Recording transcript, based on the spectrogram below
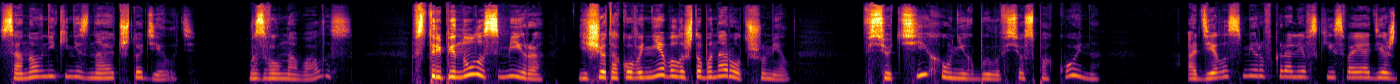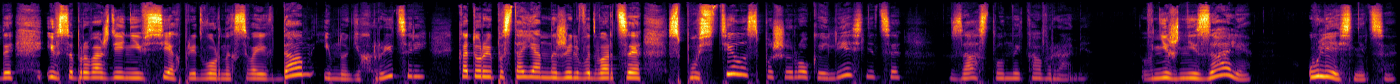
Сановники не знают, что делать. Взволновалась? Встрепенулась мира. Еще такого не было, чтобы народ шумел. Все тихо у них было, все спокойно. Одела Смира в королевские свои одежды и в сопровождении всех придворных своих дам и многих рыцарей, которые постоянно жили во дворце, спустилась по широкой лестнице, застланной коврами. В нижней зале, у лестницы,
